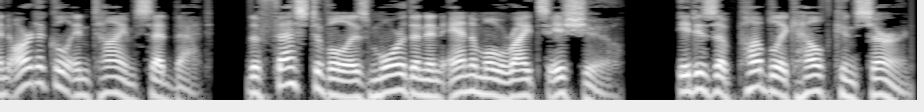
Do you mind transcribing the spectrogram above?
An article in Time said that, "...the festival is more than an animal rights issue. It is a public health concern."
